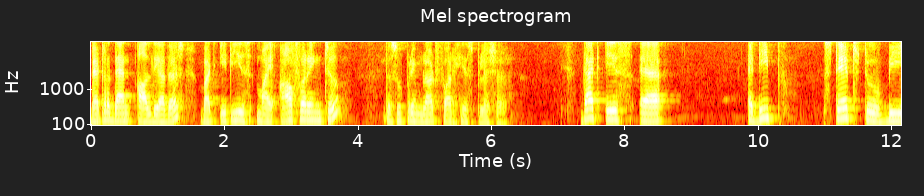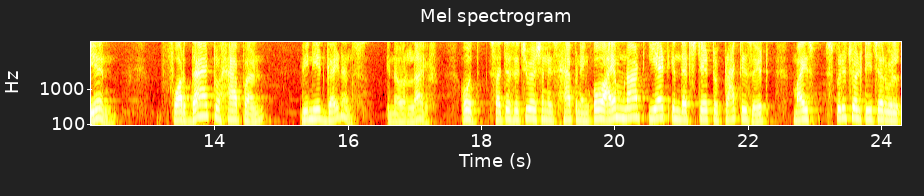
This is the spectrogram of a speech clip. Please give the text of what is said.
better than all the others, but it is my offering to the Supreme Lord for His pleasure. That is a, a deep state to be in. For that to happen, we need guidance in our life. Oh, such a situation is happening. Oh, I am not yet in that state to practice it. My spiritual teacher will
